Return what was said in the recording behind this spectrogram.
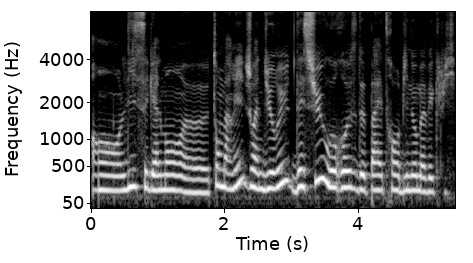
En lice également ton mari, Joanne Duru, déçue ou heureuse de ne pas être en binôme avec lui?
